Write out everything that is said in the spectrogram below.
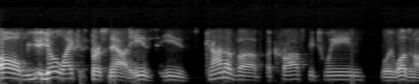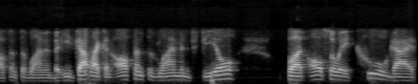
Oh, you- you'll like his personality. He's he's kind of a, a cross between. Well, he was an offensive lineman, but he's got like an offensive lineman feel, but also a cool guy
